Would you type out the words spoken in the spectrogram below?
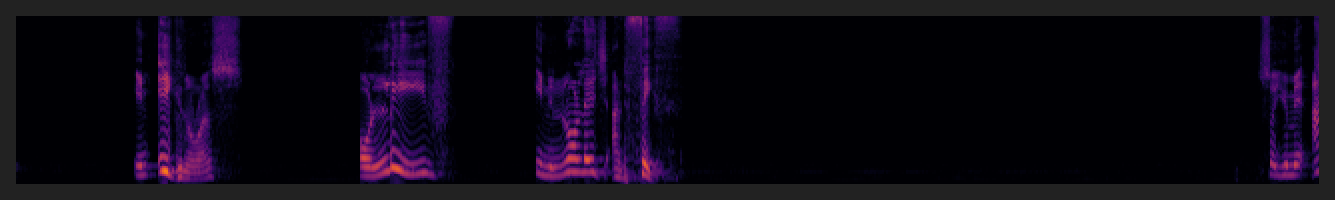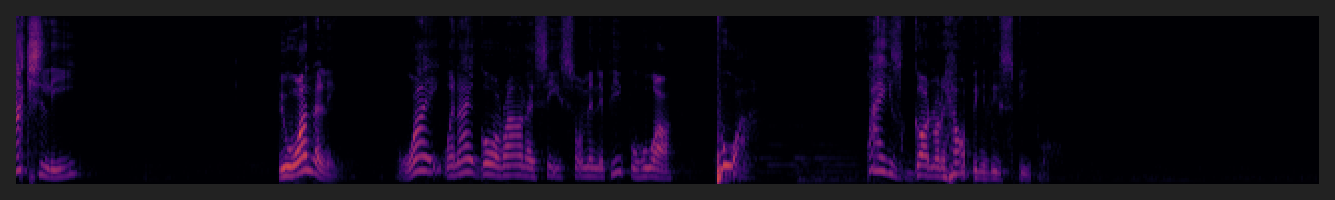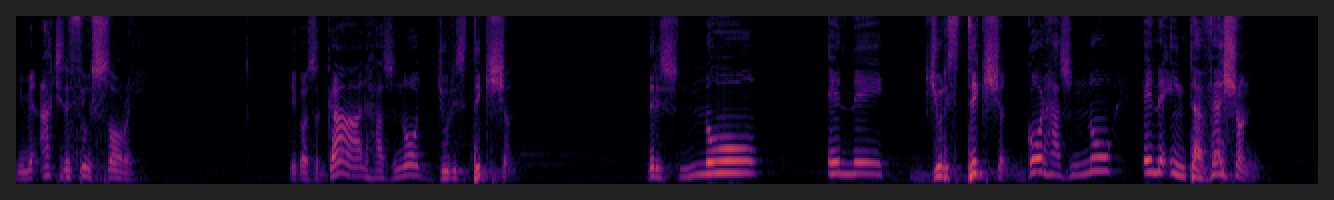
in ignorance or live in knowledge and faith. So you may actually be wondering why, when I go around, I see so many people who are poor. Why is God not helping these people? You may actually feel sorry because God has no jurisdiction there is no any jurisdiction. God has no any intervention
